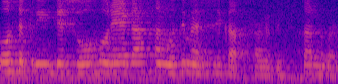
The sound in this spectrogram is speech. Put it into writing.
ਉਹ ਸਕਰੀਨ ਤੇ ਸ਼ੋ ਹੋ ਰਿਹਾ ਹੈਗਾ, ਸਾਨੂੰ ਉਹ ਤੇ ਮੈਸੇਜ ਕਰ ਸਕਦੇ ਹੋ। ਧੰਨਵਾਦ।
